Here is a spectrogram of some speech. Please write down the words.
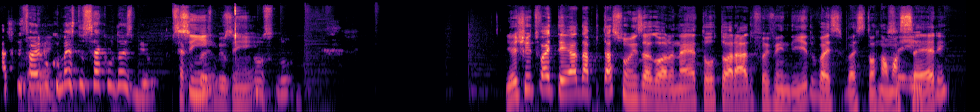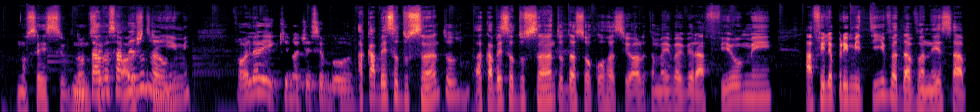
Acho que foi no começo do século 2000. Século sim, 2000. sim. No, no... E a gente vai ter adaptações agora, né? Torturado foi vendido, vai, vai se tornar uma sim. série. Não sei se. Não, não tava sabendo, não. Olha aí, que notícia boa. A Cabeça do Santo, a Cabeça do Santo da Socorro Racioli também vai virar filme. A Filha Primitiva da Vanessa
